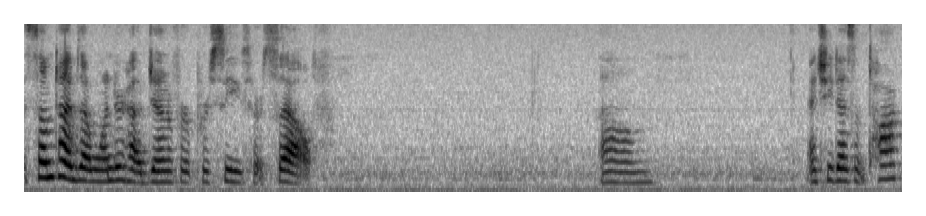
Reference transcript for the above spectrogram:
sometimes I wonder how Jennifer perceives herself. Um, and she doesn't talk,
